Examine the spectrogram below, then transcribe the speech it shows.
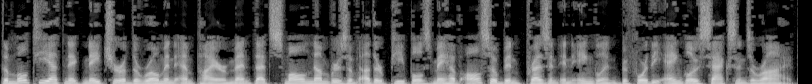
The multi-ethnic nature of the Roman Empire meant that small numbers of other peoples may have also been present in England before the Anglo-Saxons arrived.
